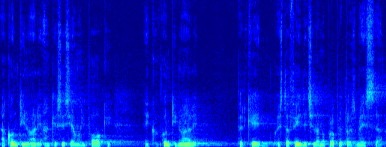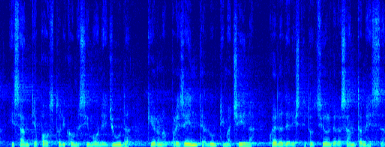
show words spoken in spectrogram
a continuare, anche se siamo in pochi, ecco, continuare perché questa fede ce l'hanno proprio trasmessa i santi apostoli come Simone e Giuda, che erano presenti all'ultima cena, quella dell'istituzione della Santa Messa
